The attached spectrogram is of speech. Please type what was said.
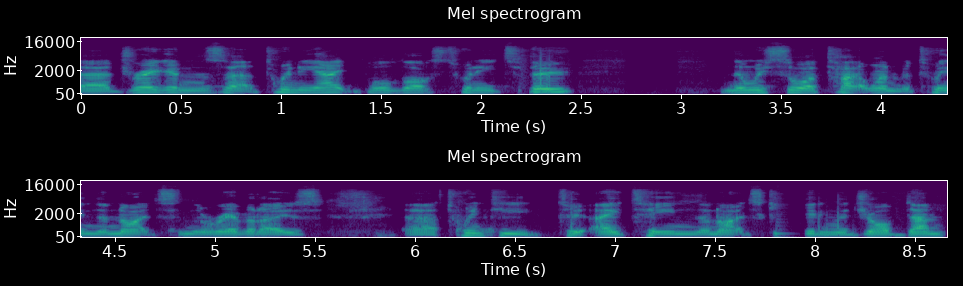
uh, Dragons uh, 28, Bulldogs 22. And then we saw a tight one between the Knights and the Rabbitohs, uh, 20 to 18. The Knights getting the job done.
